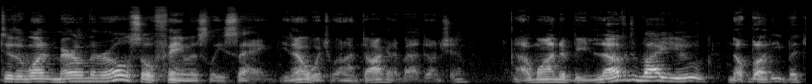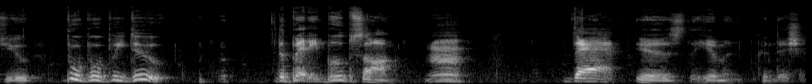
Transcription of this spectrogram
to the one Marilyn Monroe so famously sang. You know which one I'm talking about, don't you? I want to be loved by you, nobody but you. Boop boopy doo. the Betty Boop song. Mm. That is the human condition.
